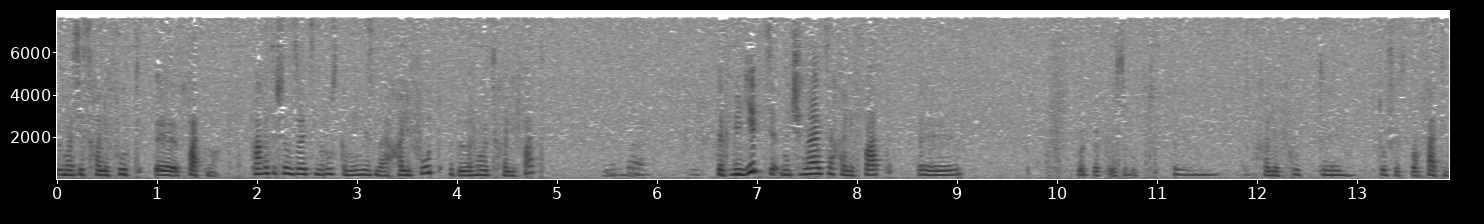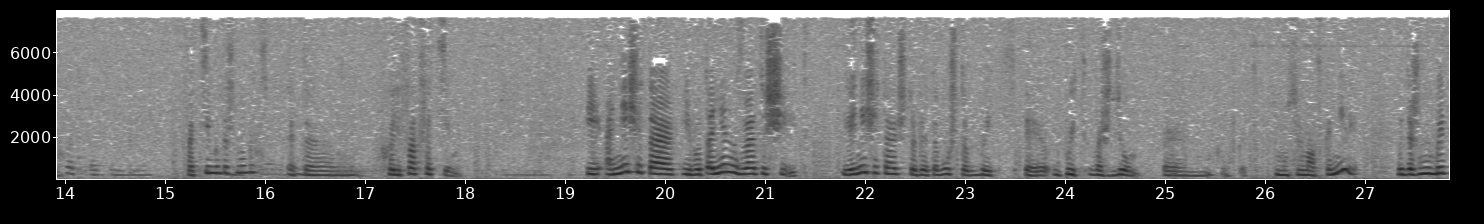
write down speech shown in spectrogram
у нас есть халифут э, Фатма. Как это все называется на русском, я не знаю. Халифут, это должно быть халифат. Так в Египте начинается халифат, э, как его зовут, э, халифут, э, кто сейчас сказал, Фатима. Фатима должно быть, это халифат Фатимы. И они считают, и вот они называются шиит. И они считают, что для того, чтобы быть, э, быть вождем э, сказать, в мусульманском мире, вы должны быть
